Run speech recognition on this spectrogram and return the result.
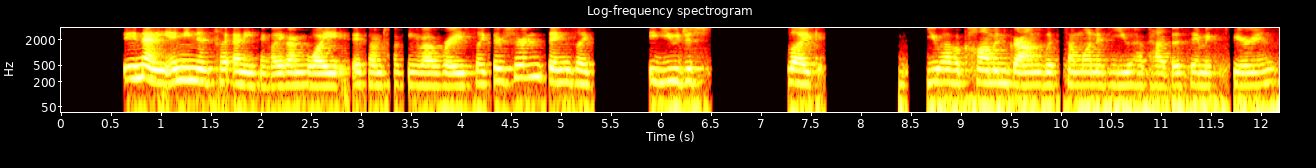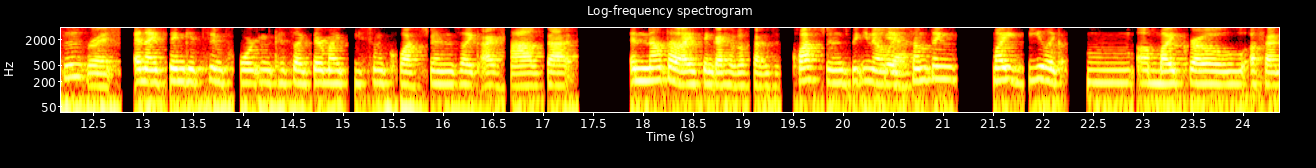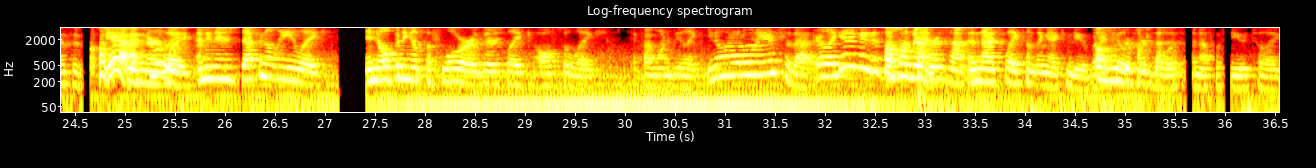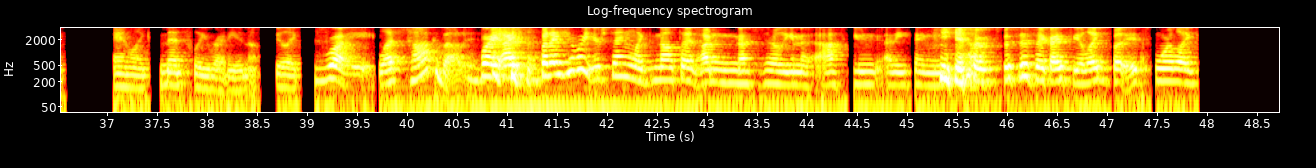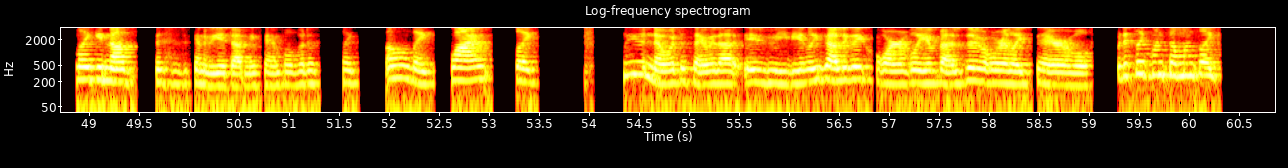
in any i mean it's like anything like i'm white if i'm talking about race like there's certain things like you just like you have a common ground with someone if you have had those same experiences Right. and i think it's important because like there might be some questions like i have that and not that i think i have offensive questions but you know like Yeah. something might be like mm, a micro offensive question Yeah, or like I mean, there's definitely like in opening up the floor. There's like also like if I want to be like, you know what, I don't want to answer that, or like, yeah, maybe this a one hundred percent, And that's like something I can do. But I feel comfortable enough with you to like, and like mentally ready enough to be like, right let's talk about it. Right, I but I hear what you're saying. Like, not that I'm necessarily gonna ask you anything Yeah. so specific. I feel like, but it's more like, like not. This is gonna be a dumb example, but it's like, oh, like why, like, I don't even know what to say without immediately sounding like horribly offensive or like terrible. But it's like when someone's like,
